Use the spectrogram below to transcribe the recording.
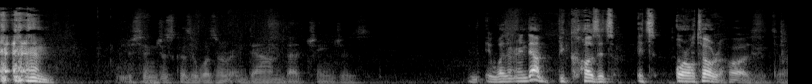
You're saying just because it wasn't written down, that changes. It wasn't written down because it's it's oral Torah. Because it's a.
